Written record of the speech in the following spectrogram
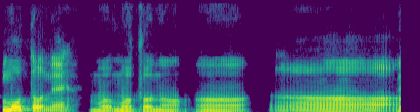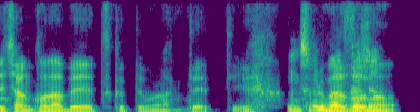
元ね。も、元の。あうん。で、ちゃんこ鍋作ってもらってっていう。あ、そればっかじゃん。の。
